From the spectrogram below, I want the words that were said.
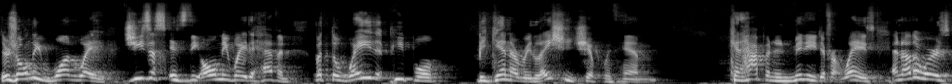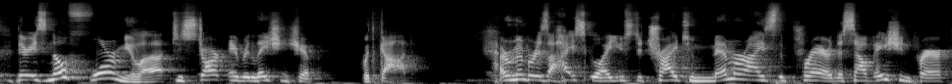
There's only one way. Jesus is the only way to heaven. But the way that people begin a relationship with Him can happen in many different ways. In other words, there is no formula to start a relationship with God. I remember as a high school, I used to try to memorize the prayer, the salvation prayer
